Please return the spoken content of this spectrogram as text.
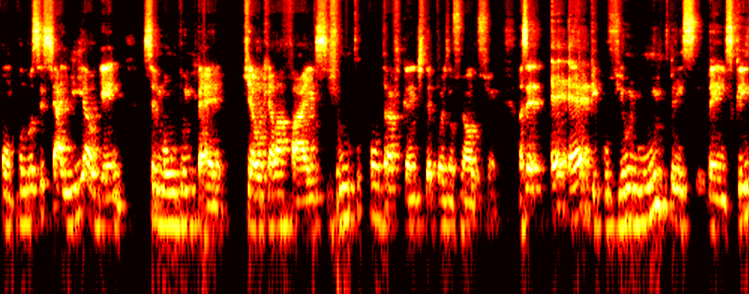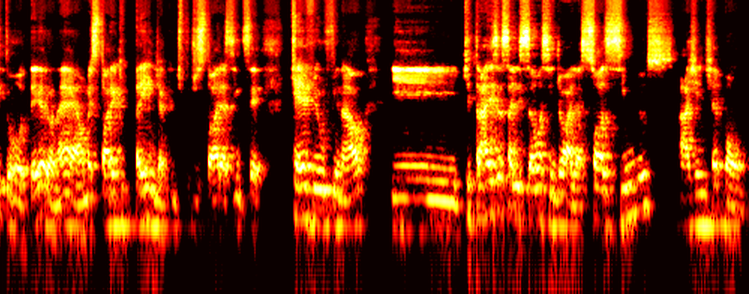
ponta. Quando você se alia a alguém, você monta um império, que é o que ela faz junto com o traficante depois no final do filme. Mas é, é épico o filme, muito bem, bem escrito o roteiro, né? É uma história que prende, aquele tipo de história assim que você quer ver o final e que traz essa lição assim de, olha, sozinhos a gente é bom,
